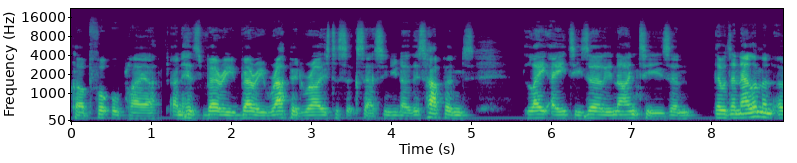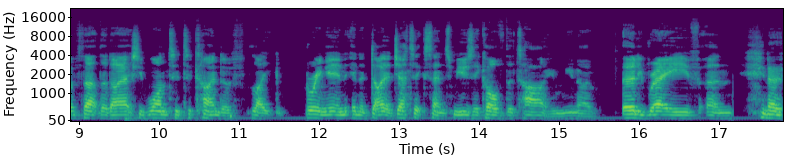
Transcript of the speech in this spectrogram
club football player and his very, very rapid rise to success. And, you know, this happened late 80s, early 90s. And there was an element of that that I actually wanted to kind of like bring in, in a diegetic sense, music of the time, you know. Early rave and you know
